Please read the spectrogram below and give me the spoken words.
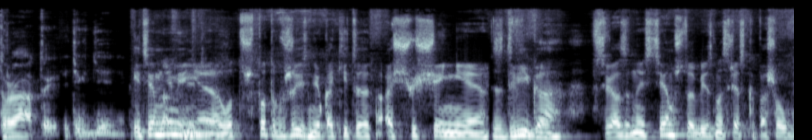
траты этих денег. И тем не менее, вот что-то в жизни, какие-то ощущения сдвига, связанные с тем, что бизнес резко пошел?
